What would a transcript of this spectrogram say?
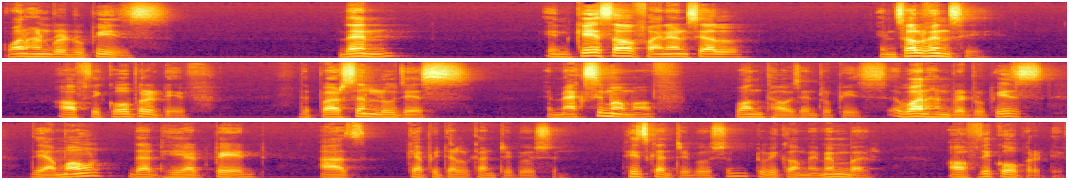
100 rupees, then in case of financial insolvency of the cooperative, the person loses a maximum of 1000 rupees, 100 rupees the amount that he had paid as capital contribution, his contribution to become a member of the cooperative.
